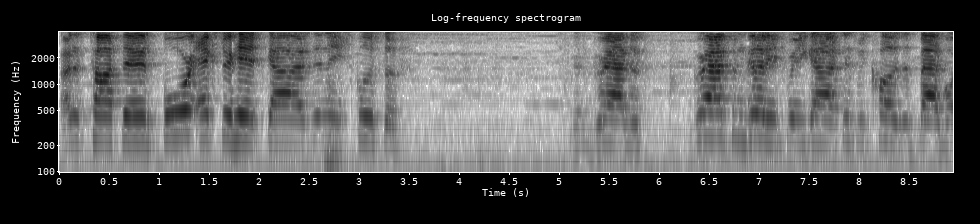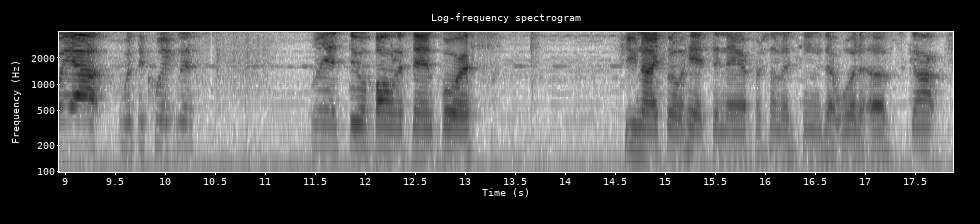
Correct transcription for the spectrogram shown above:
I just tossed in four extra hits, guys, in the exclusive. Just grabbed a, grab some goodies for you guys since we closed this bad boy out with the quickness. And threw a bonus in for us. A few nice little hits in there for some of the teams that would have skunked.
